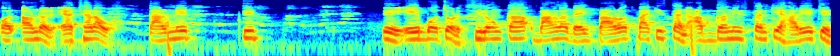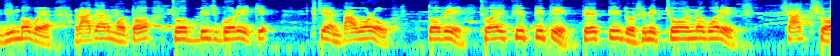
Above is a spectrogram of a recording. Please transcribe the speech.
অলরাউন্ডার। এছাড়াও তার নেতৃত্বে এই বছর শ্রীলঙ্কা, বাংলাদেশ, ভারত, পাকিস্তান, আফগানিস্তানকে হারিয়েছে জিম্বাবুয়ে। রাজার মতো চব্বিশ গড়ে চেন বাবরও। তবে ছয় ফিফটিতে তেত্রিশ দশমিক চুয়ান্ন গড়ে সাতশো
